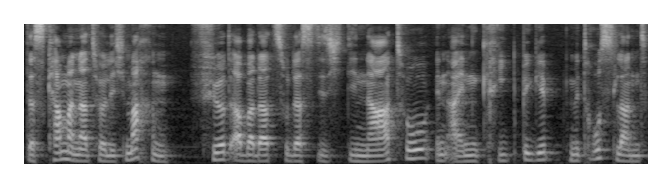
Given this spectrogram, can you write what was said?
das kann man natürlich machen, führt aber dazu, dass sich die NATO in einen Krieg begibt mit Russland.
